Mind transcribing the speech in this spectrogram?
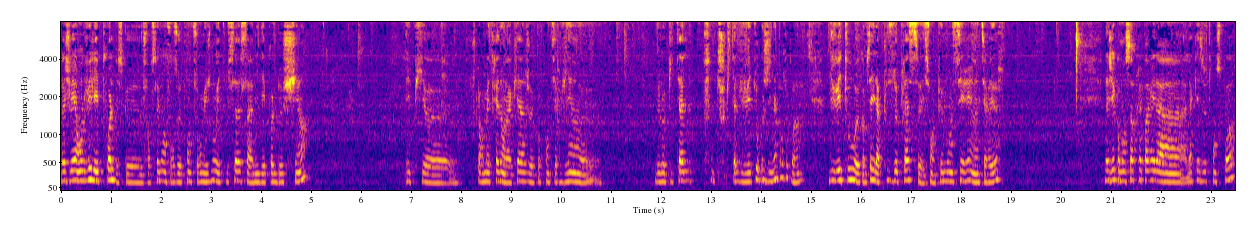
Là je vais enlever les poils parce que forcément à force de prendre sur mes genoux et tout ça, ça a mis des poils de chien. Et puis je le remettrai dans la cage pour quand il revient de l'hôpital, l'hôpital du veto, je dis n'importe quoi, hein. du veto, euh, comme ça il a plus de place, ils sont un peu moins serrés à l'intérieur. Là j'ai commencé à préparer la, caisse de transport.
